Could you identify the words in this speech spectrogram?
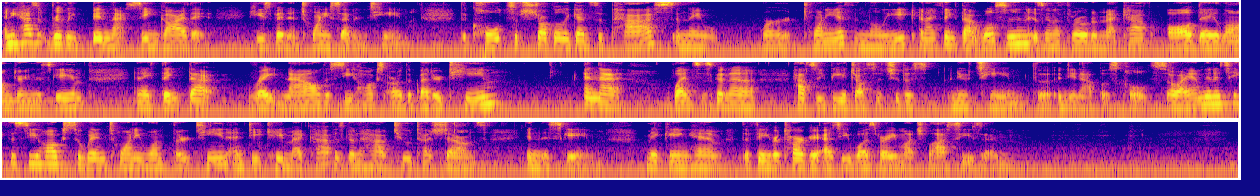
and he hasn't really been that same guy that he's been in 2017. The Colts have struggled against the pass, and they were 20th in the league. And I think that Wilson is going to throw to Metcalf all day long during this game. And I think that right now the Seahawks are the better team. and that Wentz is going to have to be adjusted to this new team, the Indianapolis Colts. So I am going to take the Seahawks to win 21 13, and DK Metcalf is going to have two touchdowns in this game, making him the favorite target as he was very much last season.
